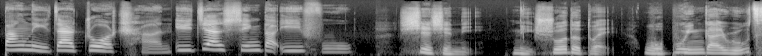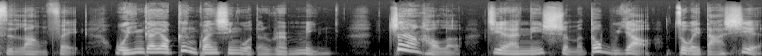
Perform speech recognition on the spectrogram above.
帮你再做成一件新的衣服。谢谢你，你说的对，我不应该如此浪费，我应该要更关心我的人民。这样好了，既然你什么都不要。作为答谢，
